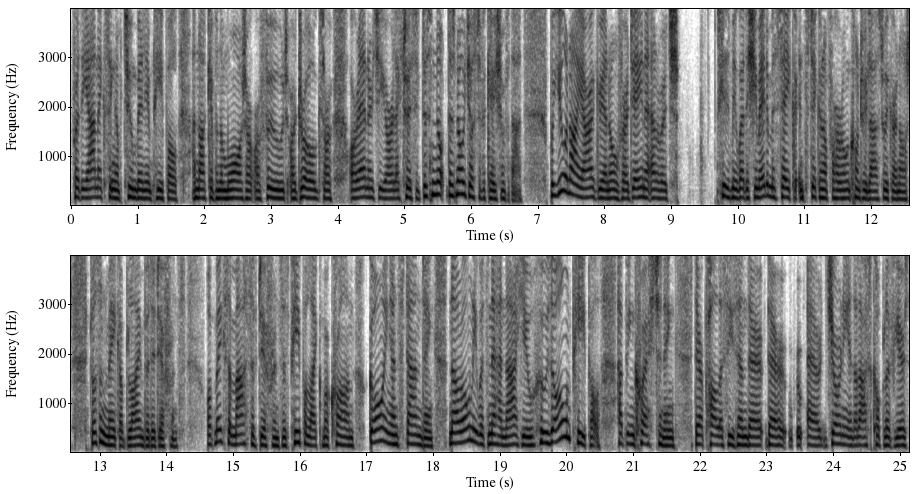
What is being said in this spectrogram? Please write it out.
for the annexing of two million people and not giving them water or food or drugs or or energy or electricity. There's no there's no justification for that. But you and I arguing over Dana Erlich excuse me, whether she made a mistake in sticking up for her own country last week or not doesn't make a blind bit of difference. What makes a massive difference is people like Macron going and standing not only with Netanyahu, whose own people have been questioning their policies and their, their uh, journey in the last couple of years,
